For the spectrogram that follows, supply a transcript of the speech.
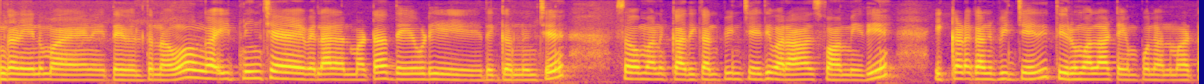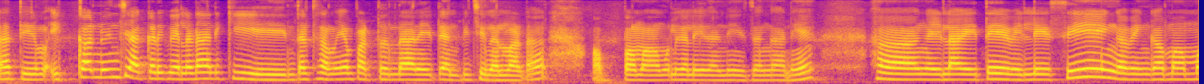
ఇంకా నేను మా ఆయన అయితే వెళ్తున్నాము. ఇంకా ఇటు నుంచే వెళ్ళాలన్నమాట దేవుడి దగ్గర నుంచే. సో మనకు అది కనిపించేది వరాహస్వామిది. ఇక్కడ కనిపించేది తిరుమల టెంపుల్ అనమాట తిరుమ ఇక్కడ నుంచి అక్కడికి వెళ్ళడానికి ఇంత సమయం పడుతుందా అని అయితే అనిపించింది అనమాట అప్ప మామూలుగా లేదండి నిజంగానే. ఇంకా ఇలా అయితే వెళ్ళేసి ఇంకా వెంగమామ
